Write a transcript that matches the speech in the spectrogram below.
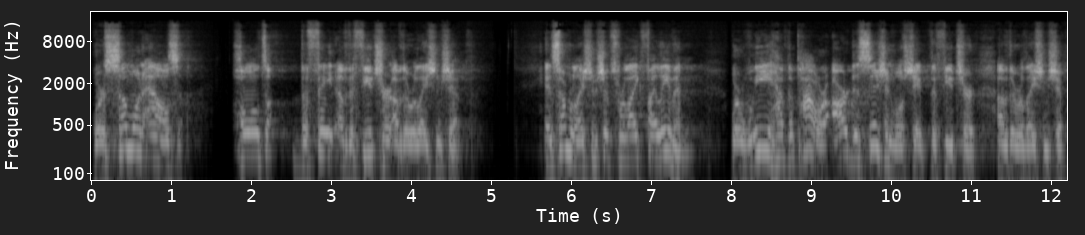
where someone else holds the fate of the future of the relationship. In some relationships, we're like Philemon, where we have the power. Our decision will shape the future of the relationship.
